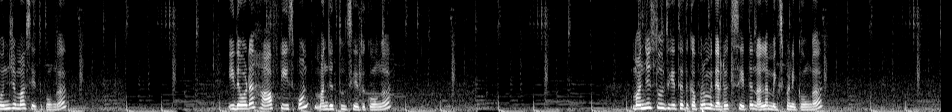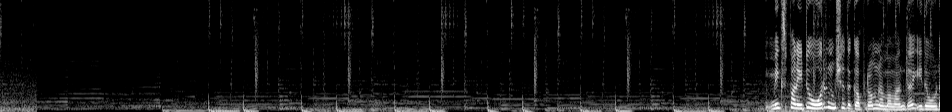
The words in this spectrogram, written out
கொஞ்சமாக சேர்த்துக்கோங்க. இதோட ஹாஃப் டீஸ்பூன் மஞ்சத்தூள் சேர்த்துக்கோங்க. மஞ்சள் தூள் சேர்த்ததுக்கப்புறம் இதை எடுத்து சேர்த்து நல்லா மிக்ஸ் பண்ணிக்கோங்க. மிக்ஸ் பண்ணிவிட்டு ஒரு நிமிஷத்துக்கு அப்புறம் நம்ம வந்து இதோட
